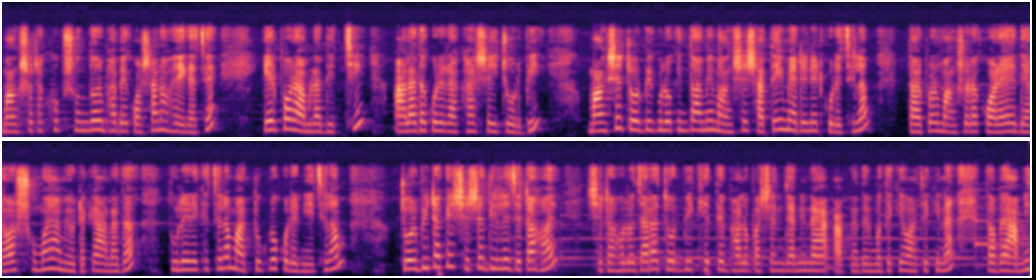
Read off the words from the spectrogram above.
মাংসটা খুব সুন্দরভাবে কষানো হয়ে গেছে। এরপর আমরা দিচ্ছি আলাদা করে রাখা সেই চর্বি। মাংসের চর্বিগুলো কিন্তু আমি মাংসের সাথেই ম্যারিনেট করেছিলাম। তারপর মাংসটা কড়াইয়ে দেওয়ার সময় আমি ওটাকে আলাদা তুলে রেখেছিলাম আর টুকরো করে নিয়েছিলাম। চর্বিটাকে শেষে দিলে যেটা হয়, সেটা হলো যারা চর্বি খেতে ভালোবাসেন, জানি না আপনাদের মধ্যে কেউ আছে কি না তবে আমি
